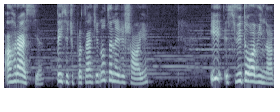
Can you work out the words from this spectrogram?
Агресія 1000%, ну це не рішає. І світова війна.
